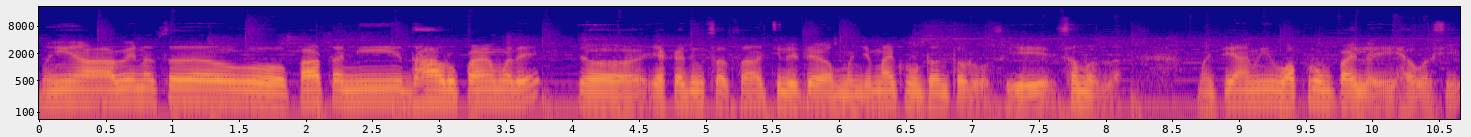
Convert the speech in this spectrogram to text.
मग या पाहताना दहा रुपयामध्ये एका दिवसाचा चिलेट म्हणजे मायक्रोटनचा डोस हे समजला. मग ते आम्ही वापरून पाहिलं आहे ह्या वर्षी.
